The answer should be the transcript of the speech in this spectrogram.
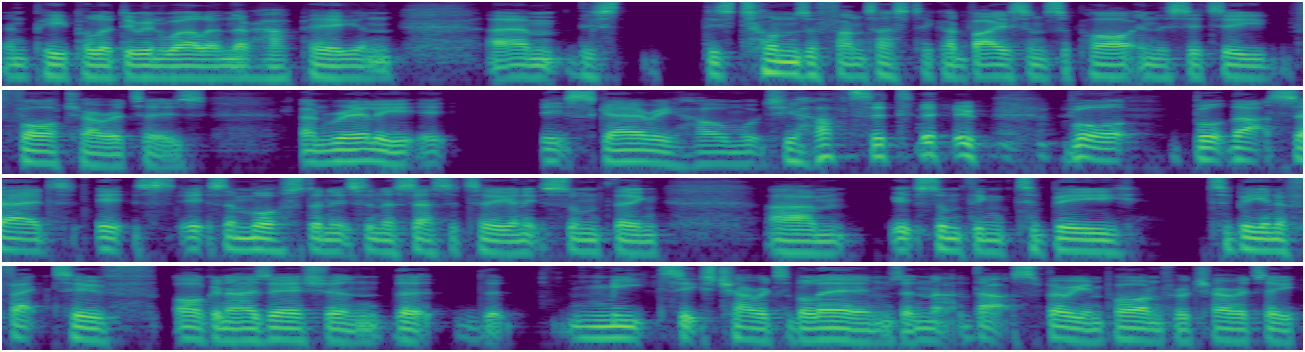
and people are doing well and they're happy. And um, there's there's tons of fantastic advice and support in the city for charities. And really it, it's scary how much you have to do. but but that said, it's it's a must and it's a necessity and it's something um, it's something to be to be an effective organisation that that meets its charitable aims, and that, that's very important for a charity.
